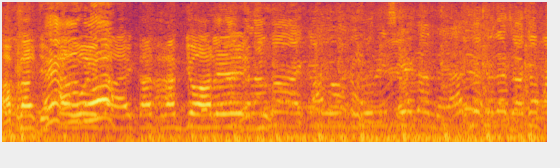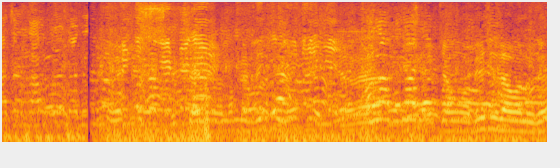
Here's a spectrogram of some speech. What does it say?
આપણા જેટલા હોય આઈ કાર્ડ રાખજો રિક્ષામાં બેસી જવાનું છે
